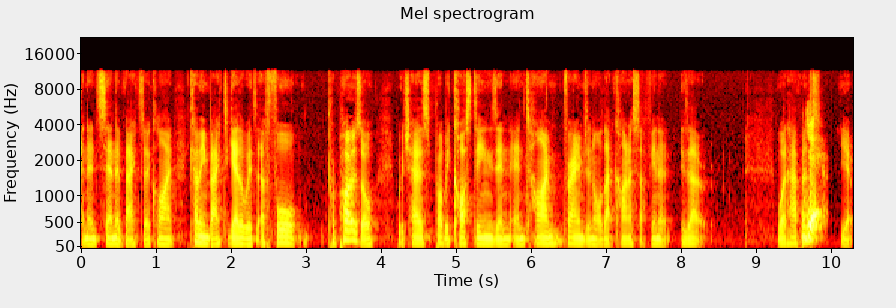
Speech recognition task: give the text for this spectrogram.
and then send it back to the client, coming back together with a full proposal, which has probably costings and and time frames and all that kind of stuff in it. Is that what happens? Yeah. Yep.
